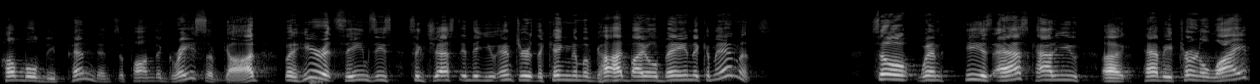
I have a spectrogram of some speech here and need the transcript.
humble dependence upon the grace of God. But here it seems he's suggesting that you enter the kingdom of God by obeying the commandments. So when he is asked, How do you uh, have eternal life?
